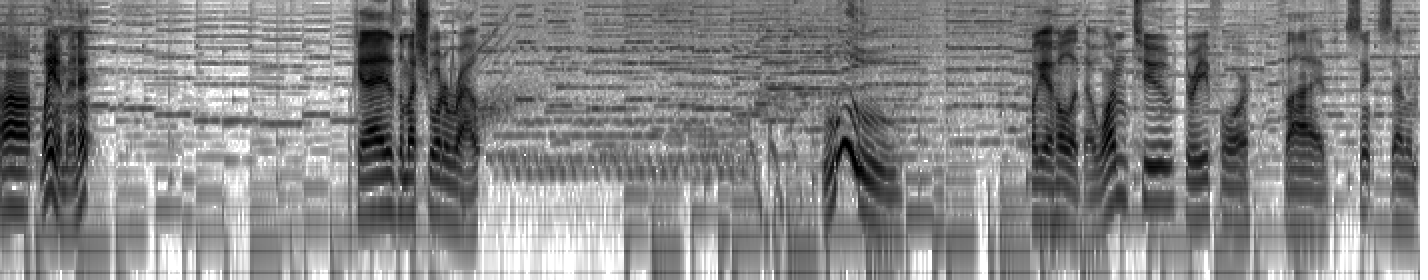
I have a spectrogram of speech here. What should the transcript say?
Uh, wait a minute. Okay, that is the much shorter route. Ooh. Okay, hold it though. One, two, three, four, five, six, seven,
